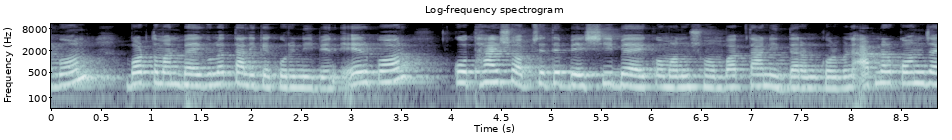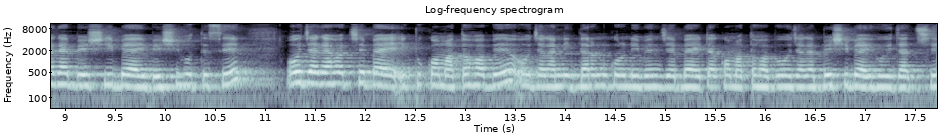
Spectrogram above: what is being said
এবং বর্তমান ব্যয়গুলোর তালিকা করে নেবেন। এরপর কোথায় সবচেয়ে বেশি ব্যয় কমানো সম্ভব তা নির্ধারণ করবেন। আপনার কোন জায়গায় বেশি ব্যয় বেশি হতেছে, ওই জায়গায় হচ্ছে ব্যয় একটু কমাতে হবে, ওই জায়গায় নির্ধারণ করে নেবেন যে ব্যয়টা কমাতে হবে, ওই জায়গায় বেশি ব্যয় হয়ে যাচ্ছে।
